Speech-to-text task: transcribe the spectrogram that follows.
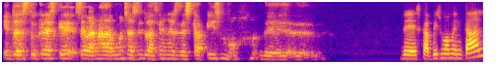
Entonces, ¿tú crees que se van a dar muchas situaciones de escapismo? De, de escapismo mental.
